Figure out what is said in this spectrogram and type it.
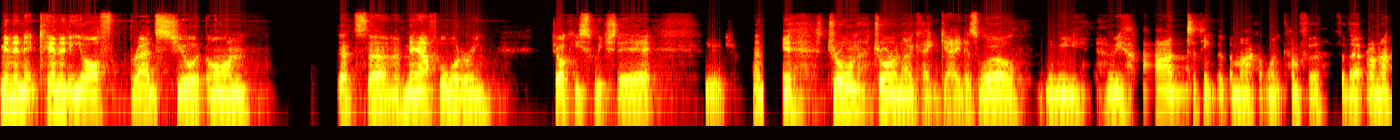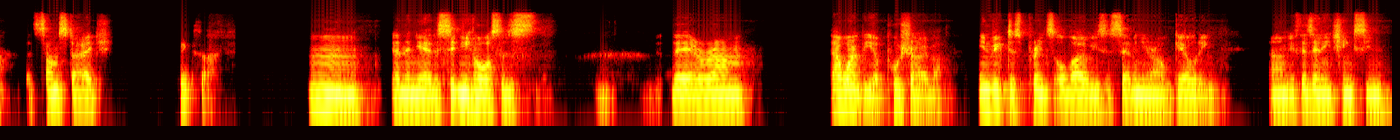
yeah. Kennedy off, Brad Stewart on. That's a mouth-watering jockey switch there. Huge. And yeah, drawn drawn an okay gate as well. It'll be it'll be hard to think that the market won't come for, for that runner at some stage. I think so. Hmm. And then yeah, the Sydney horses, they're um, they won't be a pushover. Invictus Prince, although he's a seven-year-old gelding, um, if there's any chinks in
